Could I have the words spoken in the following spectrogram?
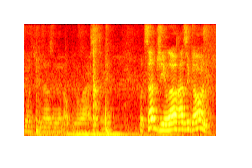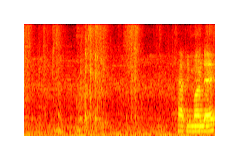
go through those, and then open the last three. What's up, Gilo? How's it going? Happy Monday.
